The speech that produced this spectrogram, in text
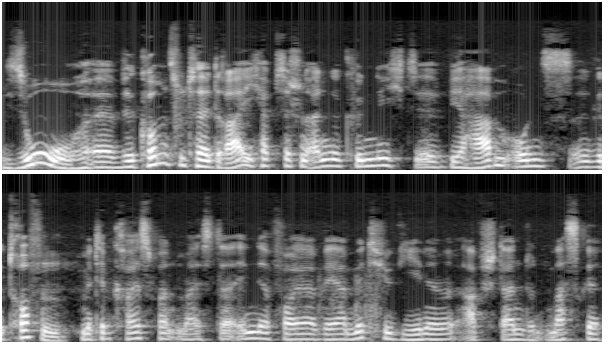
So, äh, willkommen zu Teil 3. Ich habe es ja schon angekündigt. Äh, wir haben uns äh, getroffen mit dem Kreisbrandmeister in der Feuerwehr mit Hygiene, Abstand und Maske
